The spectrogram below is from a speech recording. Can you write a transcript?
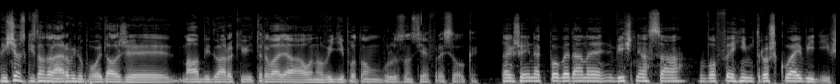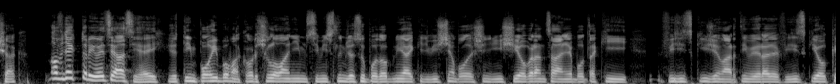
Vyšňovský v tomto na rovinu povedal, že mal by dva roky vytrvať a on ho vidí potom v budúcnosti aj v presilovke. Takže inak povedané, Višňa sa vo Fehim trošku aj vidí však. No v niektorých veciach asi hej, že tým pohybom a korčilovaním si myslím, že sú podobní, aj keď Višňa bol ešte nižší obranca a nebol taký fyzický, že Martin vie hrať aj fyzicky OK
